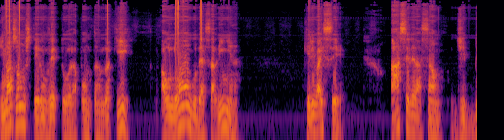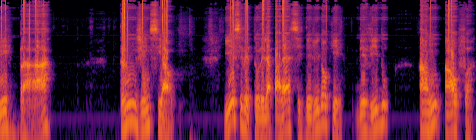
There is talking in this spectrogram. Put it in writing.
E nós vamos ter um vetor apontando aqui, ao longo dessa linha, que ele vai ser aceleração de B para A tangencial. E esse vetor ele aparece devido ao quê? Devido a um alfa.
